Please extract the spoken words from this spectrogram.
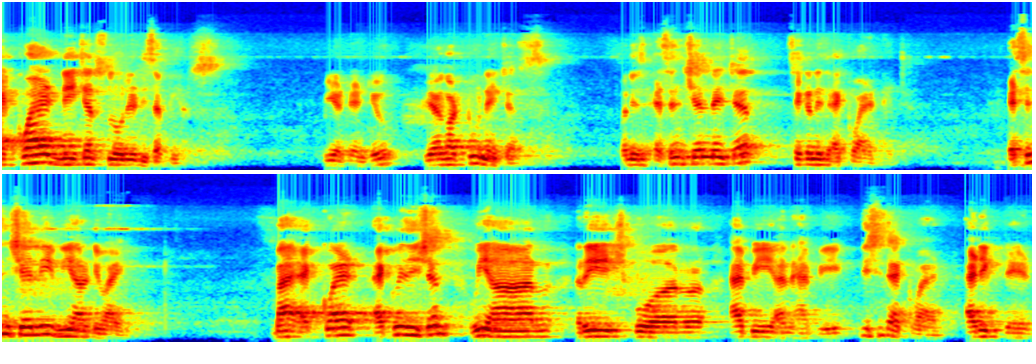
acquired nature slowly disappears. Be attentive. We have got two natures. One is essential nature, second is acquired nature. Essentially, we are divine. By acquired acquisition, we are rich, poor, happy, unhappy. This is acquired, addicted.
